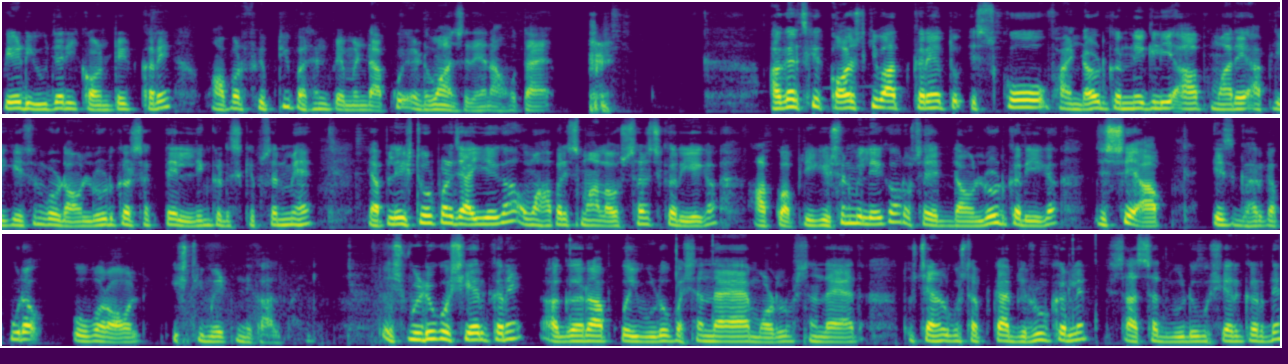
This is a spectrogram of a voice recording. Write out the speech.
पेड यूज़र ही कांटेक्ट करें। वहाँ पर फिफ्टी परसेंट पेमेंट आपको एडवांस देना होता है। अगर इसके कॉस्ट की बात करें तो इसको फाइंड आउट करने के लिए आप हमारे एप्लीकेशन को डाउनलोड कर सकते हैं। लिंक डिस्क्रिप्शन में है। या प्ले स्टोर पर जाइएगा और वहाँ पर स्मॉल हाउस सर्च करिएगा। आपको एप्लीकेशन मिलेगा और उसे डाउनलोड करिएगा, जिससे आप इस घर का पूरा ओवरऑल इस्टीमेट निकाल पाएँगे। तो इस वीडियो को शेयर करें। अगर आपको कोई वीडियो पसंद आया है मॉडल पसंद आया था तो चैनल को सब्सक्राइब ज़रूर कर लें। साथ साथ वीडियो को शेयर कर दें।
